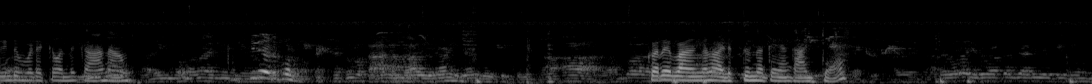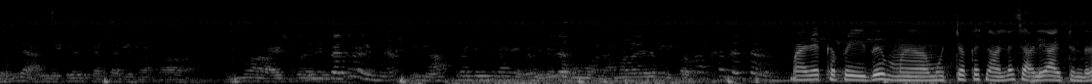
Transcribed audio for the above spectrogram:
വീണ്ടും ഇവിടെയൊക്കെ വന്ന് കാണാം. കുറേ ഭാഗങ്ങൾ അടുത്തുനിന്നൊക്കെ ഞാൻ കാണിക്കാം. മഴയൊക്കെ പെയ്ത് മുറ്റൊക്കെ നല്ല ചളിയായിട്ടുണ്ട്.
